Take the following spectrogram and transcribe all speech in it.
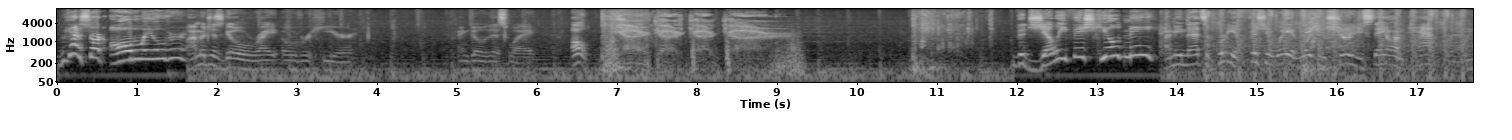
We got to start all the way over. I'm gonna just go right over here and go this way. Oh, Gar, gar, gar, gar. the jellyfish killed me? I mean, that's a pretty efficient way of making sure you stay on path then.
